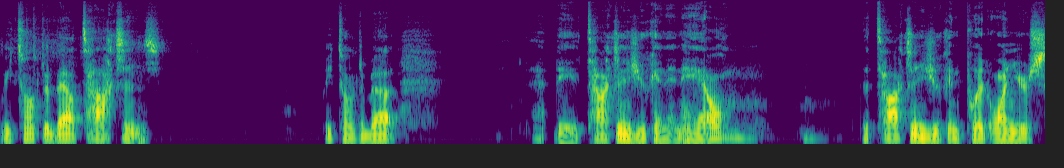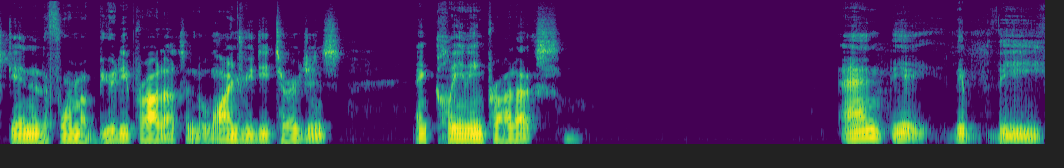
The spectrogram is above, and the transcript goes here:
we talked about toxins. We talked about the toxins you can inhale the toxins you can put on your skin in the form of beauty products and laundry detergents and cleaning products. And the, the, the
